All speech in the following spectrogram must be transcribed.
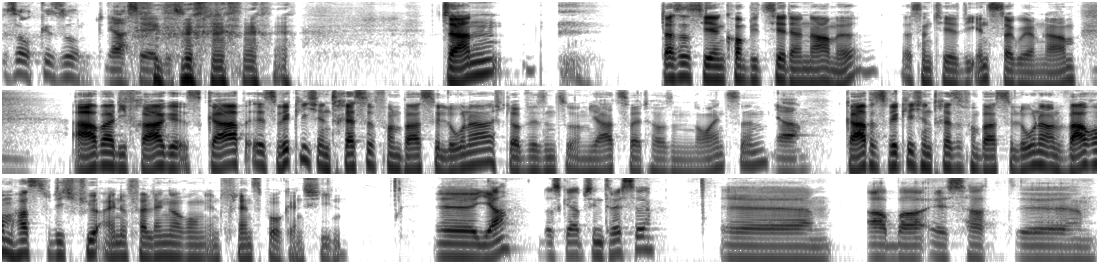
ist auch gesund. Ja, sehr gesund. Dann, das ist hier ein komplizierter Name. Das sind hier die Instagram-Namen. Aber die Frage ist, gab es wirklich Interesse von Barcelona? Ich glaube, wir sind so im Jahr 2019. ja, Gab es wirklich Interesse von Barcelona und warum hast du dich für eine Verlängerung in Flensburg entschieden? Äh, ja, das gab es Interesse. Ähm, aber es hat ähm,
